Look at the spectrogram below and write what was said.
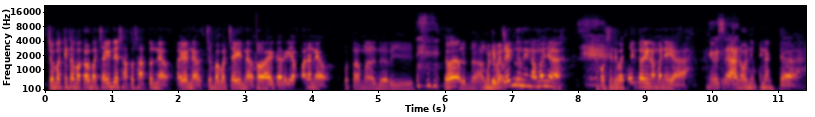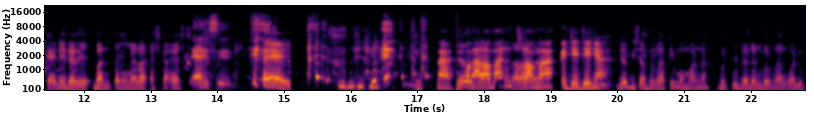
coba kita bakal bacain deh satu-satu Nel. Ayo Nel, coba bacain Nel. Mulai dari yang mana Nel? Pertama dari Dana mau dibacain nggak nih namanya? Oh, usah dibacain kali namanya ya. nggak Kita usah. anonimin aja. Kayak ini dari Banteng Merah SKS. Asik. Hey, Nah, Dia- pengalaman, pengalaman. selama PJJ-nya. Dia bisa berlatih memanah, berkuda dan berenang. Waduh.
